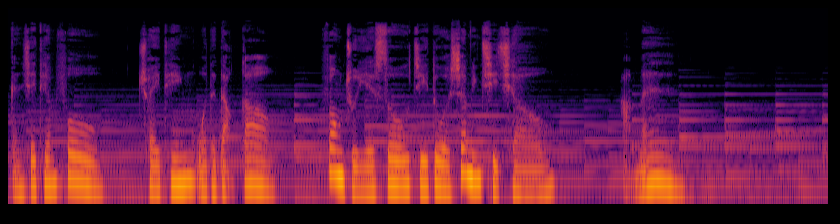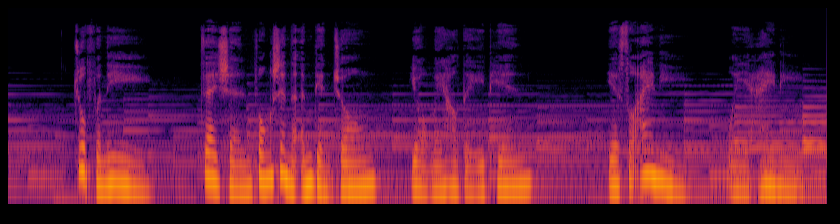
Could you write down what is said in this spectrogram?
感谢天父垂听我的祷告，奉主耶稣基督的圣名祈求，阿门。祝福你，在神丰盛的恩典中有美好的一天。耶稣爱你，我也爱你。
